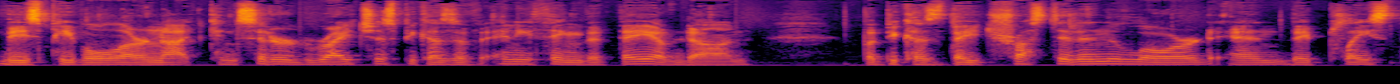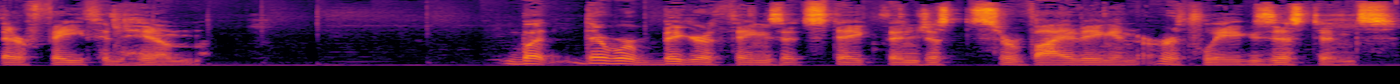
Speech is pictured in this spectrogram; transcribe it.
These people are not considered righteous because of anything that they have done, but because they trusted in the Lord and they placed their faith in Him. But there were bigger things at stake than just surviving an earthly existence.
